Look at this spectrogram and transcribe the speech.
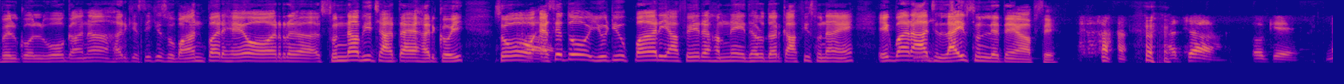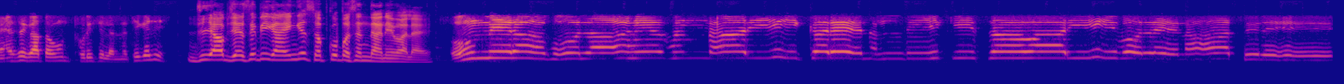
बिल्कुल वो गाना हर किसी की ज़ुबान पर है और सुनना भी चाहता है हर कोई। सो हाँ। ऐसे तो यूट्यूब पर या फिर हमने इधर उधर काफ़ी सुना है। एक बार आज लाइव सुन लेते हैं आपसे। अच्छा ओके। मैं ऐसे गाता हूँ थोड़ी सी लगना ठीक है जी? जी आप जैसे भी गाएँगे सबको पसंद आने वाला है। ओ मेरा भोला है भंडारी करे नंदी की सवारी बोले नाथ रे।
